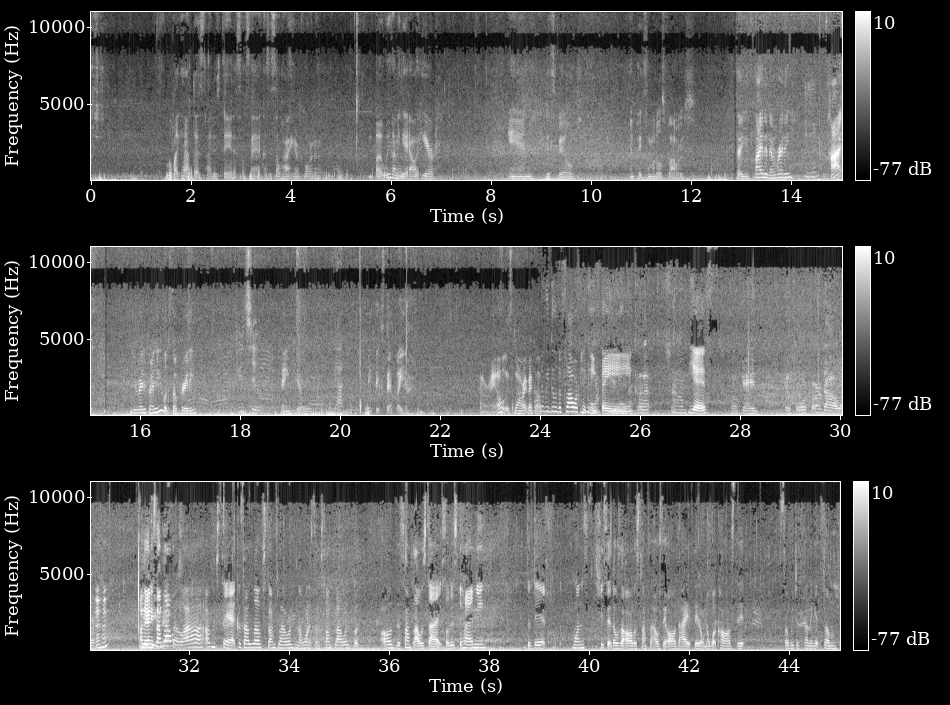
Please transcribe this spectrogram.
Look like half that side is dead. That's so sad because it's so hot here in Florida. But we're gonna get out here in this field and pick some of those flowers. So you excited and ready? Mm -hmm. It's hot. You ready for that? You look so pretty. You too. Thank you. Yeah. Let me fix that for you. All right. Oh, it's going right back up. How do we do the flower picking you thing? You want to cut some? Yes. Okay. They're four for a dollar. Mm-hmm. Are there any sunflowers? So I, I'm sad because I love sunflowers and I wanted some sunflowers, but all of the sunflowers died. So this behind me, the dead ones, she said those are all the sunflowers. They all died. They don't know what caused it. So we're just gonna get some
